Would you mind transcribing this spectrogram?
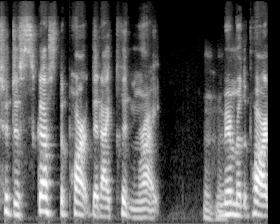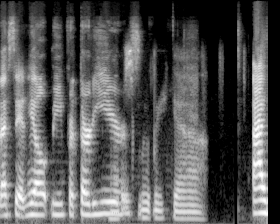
to discuss the part that I couldn't write. Mm-hmm. Remember the part I said help me for 30 years? Absolutely. Yeah. I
